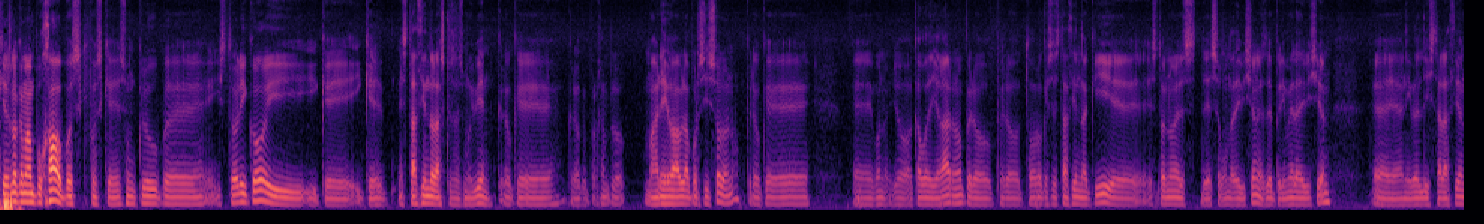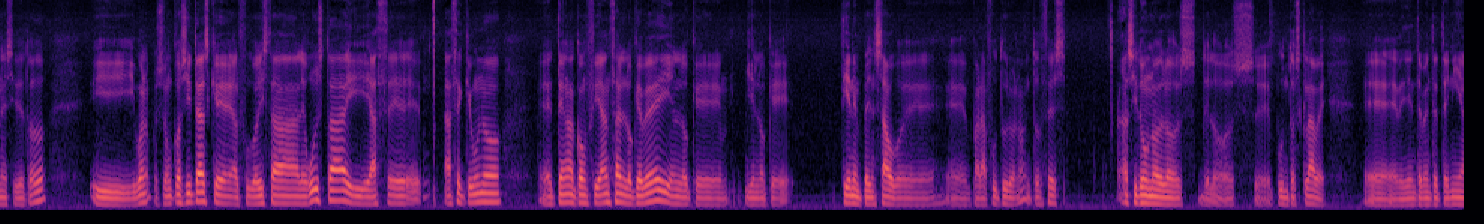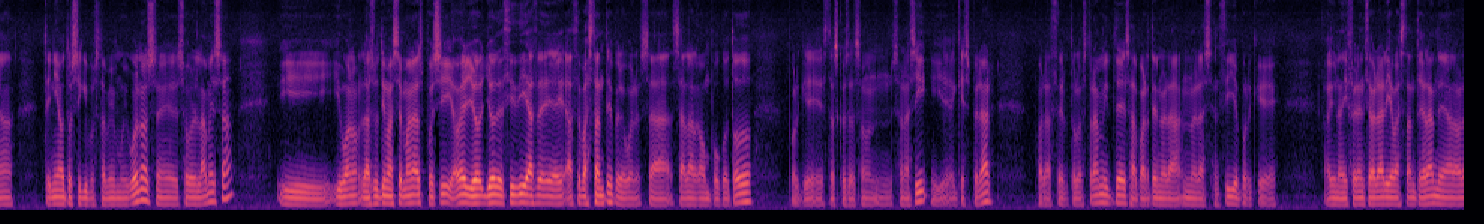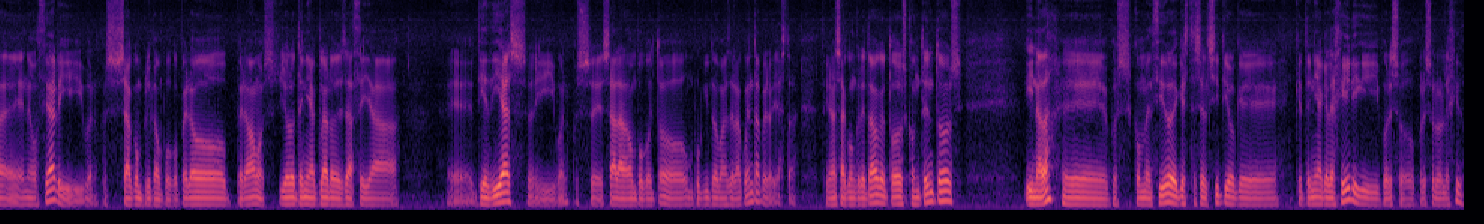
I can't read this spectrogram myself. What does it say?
¿Qué es lo que me ha empujado? Pues, pues que es un club eh, histórico y, que, que, está haciendo las cosas muy bien. Creo que, creo que por ejemplo, Mareo habla por sí solo, ¿no? Creo que, eh, bueno, yo acabo de llegar, ¿no? Pero, pero todo lo que se está haciendo aquí, eh, esto no es de segunda división, es de primera división, a nivel de instalaciones y de todo. Y, bueno, pues son cositas que al futbolista le gusta y hace, hace que uno tenga confianza en lo que ve y en lo que y en lo que tienen pensado eh, eh, para futuro. ¿no? Entonces, ha sido uno de los, de los eh, puntos clave. evidentemente tenía, tenía otros equipos también muy buenos sobre la mesa. Y, bueno, las últimas semanas, pues sí, a ver, yo, yo decidí hace, hace bastante, pero bueno, se ha, se alargado un poco todo, porque estas cosas son, son así y hay que esperar para hacer todos los trámites. Aparte no era, no era sencillo porque hay una diferencia horaria bastante grande a la hora de negociar y bueno, pues se ha complicado un poco. Pero, pero vamos, yo lo tenía claro desde hace ya 10 eh, días y bueno, pues eh, se ha alargado un poco todo, un poquito más de la cuenta, pero ya está. Al final se ha concretado que todos contentos y nada, eh, pues convencido de que este es el sitio que, que tenía que elegir y por eso, por eso lo he elegido.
